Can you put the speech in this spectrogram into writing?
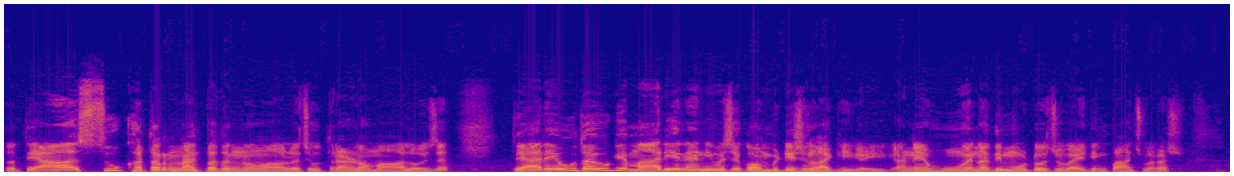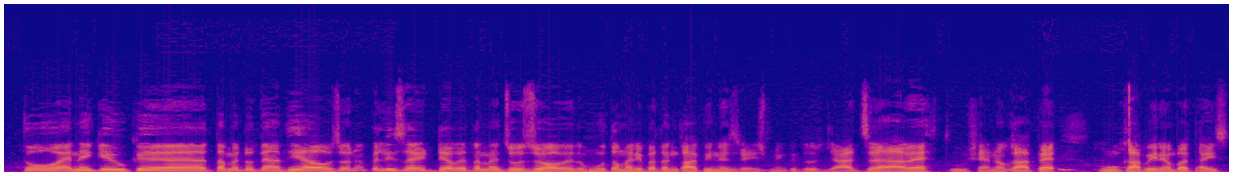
તો ત્યાં શું ખતરનાક પતંગનો માહોલ છે, ઉત્તરાયણનો માહોલ હોય છે. ત્યારે એવું થયું કે મારી અને એની વચ્ચે કોમ્પિટિશન લાગી ગઈ અને હું એનાથી મોટો છું આઈ થિંક પાંચ વર્ષ. તો એને કેવું કે તમે તો ત્યાંથી આવો છો ને પેલી સાઈડથી હવે તમે જોજો, હવે તો હું તમારી પતંગ કાપીને જ રહીશ. મેં કીધું, જા જા આવે, તું શેનો કાપે, હું કાપીને બતાવીશ.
